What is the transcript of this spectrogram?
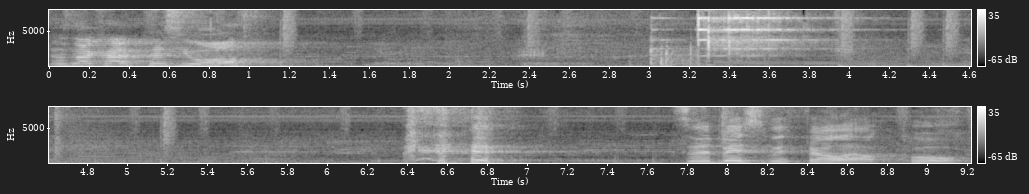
Does that kind of piss you off? so it basically fell out. Cool.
